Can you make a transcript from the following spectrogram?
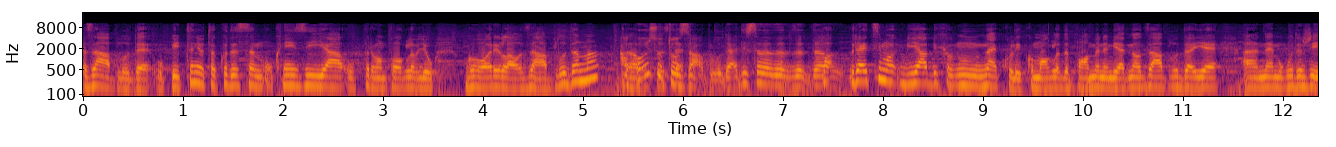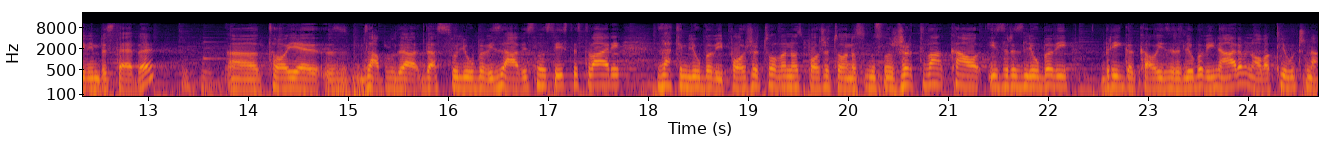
zablude u pitanju, tako da sam u knjizi i ja u prvom poglavlju govorila o zabludama. A koje su to zablude? Ajde sada da... da, da... Pa, recimo, ja bih nekoliko mogla da pomenem. Jedna od zabluda je ne mogu da živim bez tebe. To je zabluda da su ljubav i zavisnost iste stvari. Zatim ljubav i požrtvovanost, požrtvovanost, odnosno žrtva kao izraz ljubavi, briga kao izraz ljubavi i naravno ova ključna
